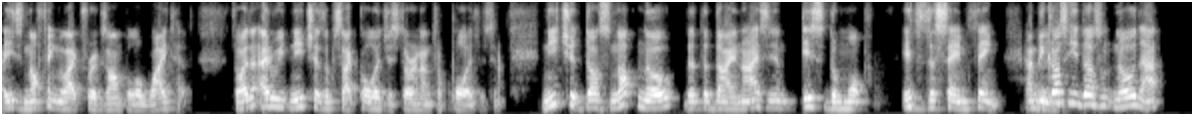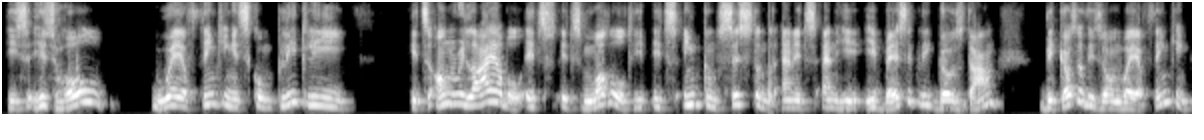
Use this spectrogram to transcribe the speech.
he's nothing like, for example, a Whitehead. So I, I read Nietzsche as a psychologist or an anthropologist. You know. Nietzsche does not know that the Dionysian is the mob. It's the same thing, and because mm. he doesn't know that, his his whole way of thinking is completely it's unreliable. It's it's muddled. It's inconsistent and it's and he he basically goes down because of his own way of thinking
